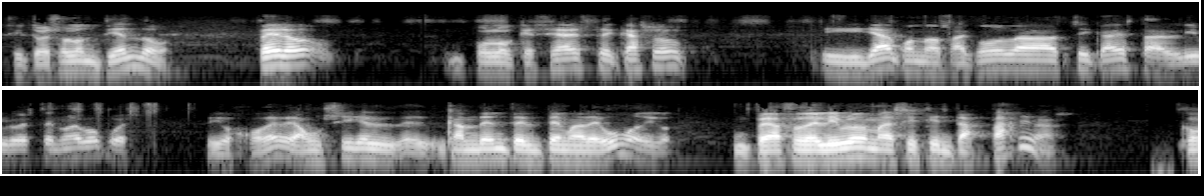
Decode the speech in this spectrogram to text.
si todo eso lo entiendo, pero por lo que sea este caso, y ya cuando sacó la chica esta el libro este nuevo, pues digo, joder, aún sigue el, candente el tema de humo, digo, un pedazo de libro de más de 600 páginas. Con,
